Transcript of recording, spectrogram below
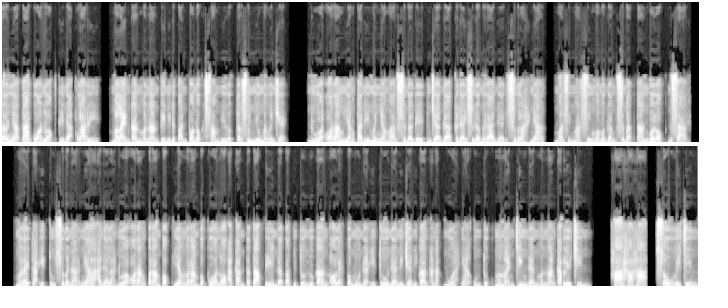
Ternyata Kuan Lok tidak lari, melainkan menanti di depan pondok sambil tersenyum mengejek. Dua orang yang tadi menyamar sebagai penjaga kedai sudah berada di sebelahnya, masing-masing memegang sebatang golok besar. Mereka itu sebenarnya adalah dua orang perampok yang merampok Kuan Lo akan tetapi dapat ditundukkan oleh pemuda itu dan dijadikan anak buahnya untuk memancing dan menangkap licin. Hahaha, So licin,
